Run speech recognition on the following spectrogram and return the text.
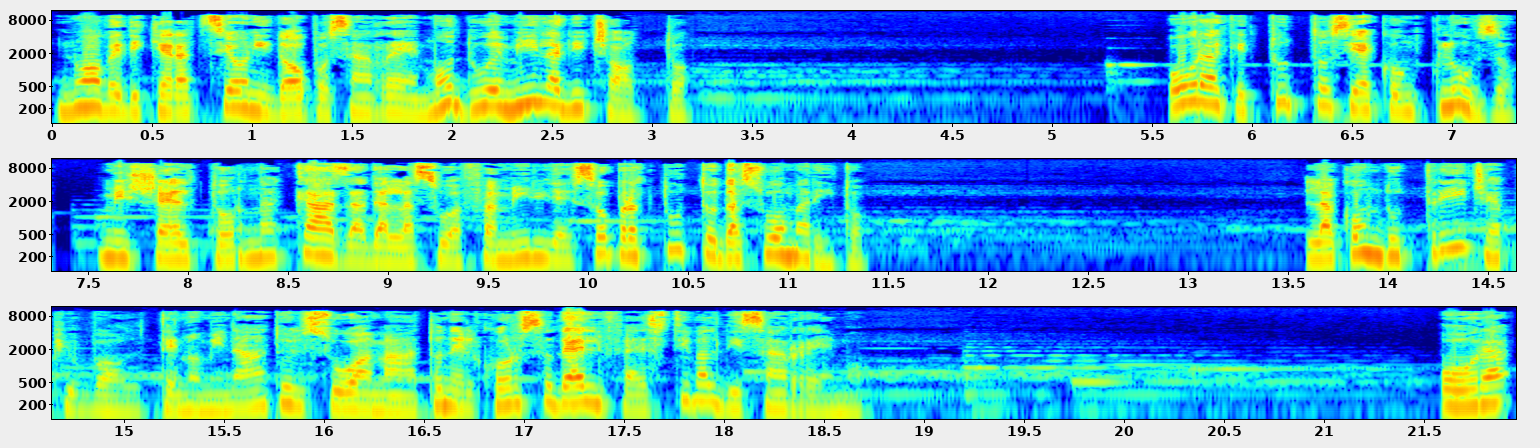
nuove dichiarazioni dopo Sanremo 2018. Ora che tutto si è concluso, Michelle torna a casa dalla sua famiglia e soprattutto da suo marito. La conduttrice ha più volte nominato il suo amato nel corso del Festival di Sanremo. Ora,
